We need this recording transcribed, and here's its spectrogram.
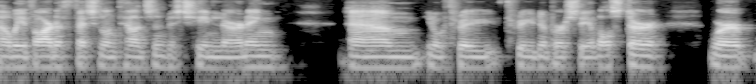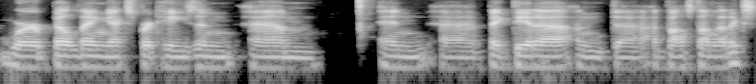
uh, we have artificial intelligence machine learning um, you know through through university of ulster. We're we're building expertise in um, in uh, big data and uh, advanced analytics.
